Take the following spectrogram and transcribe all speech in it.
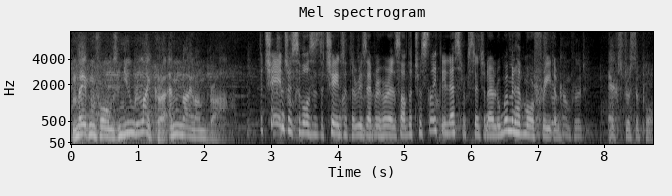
Maidenform's new lycra and nylon bra. The change, I suppose, is the change that there is everywhere else, although to a slightly lesser extent in Ireland, women have more freedom. Extra support.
